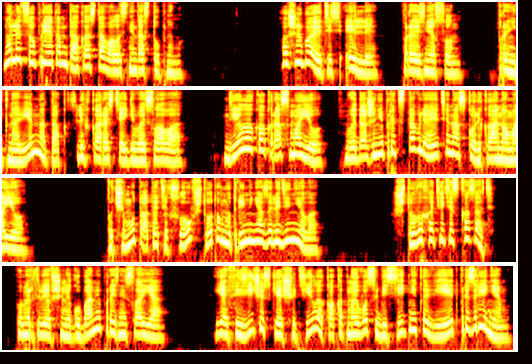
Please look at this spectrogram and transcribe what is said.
но лицо при этом так и оставалось недоступным. «Ошибаетесь, Элли», – произнес он, проникновенно так, слегка растягивая слова. «Дело как раз мое. Вы даже не представляете, насколько оно мое». Почему-то от этих слов что-то внутри меня заледенело, «Что вы хотите сказать?» – помертвевшими губами произнесла я. Я физически ощутила, как от моего собеседника веет презрением.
